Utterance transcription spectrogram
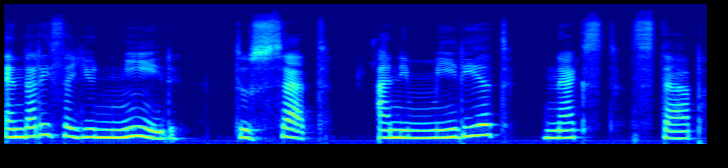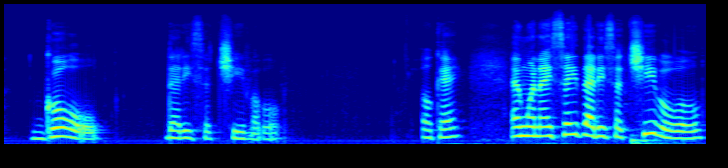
And that is that you need to set an immediate next step goal that is achievable. Okay? And when I say that is achievable,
